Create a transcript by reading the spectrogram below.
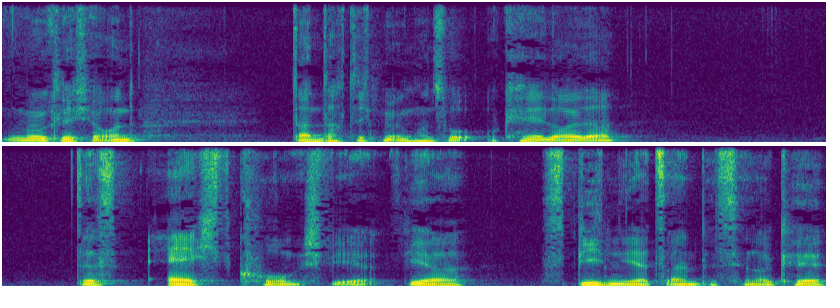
Mögliche. Und dann dachte ich mir irgendwann so, okay Leute, das ist echt komisch. Wir, wir speeden jetzt ein bisschen, okay?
